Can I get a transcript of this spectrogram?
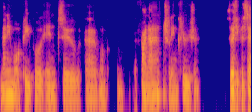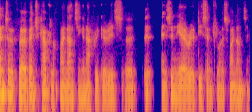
many more people into uh, financial inclusion. 30% of uh, venture capital financing in Africa is, uh, is in the area of decentralized financing.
